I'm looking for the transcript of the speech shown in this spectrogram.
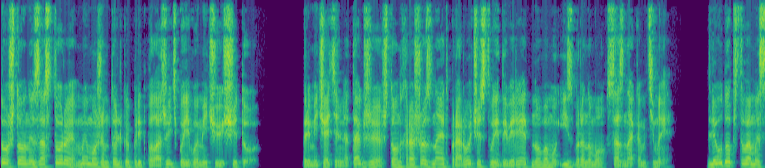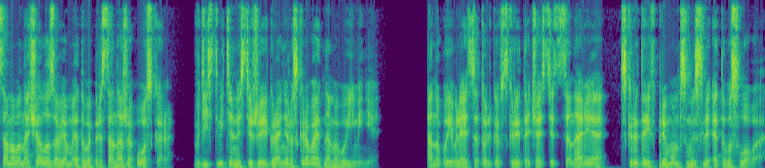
То, что он из Асторы, мы можем только предположить по его мечу и щиту. Примечательно также, что он хорошо знает пророчество и доверяет новому избранному со знаком тьмы. Для удобства мы с самого начала зовем этого персонажа Оскар, в действительности же игра не раскрывает нам его имени. Оно появляется только в скрытой части сценария, скрытой в прямом смысле этого слова.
